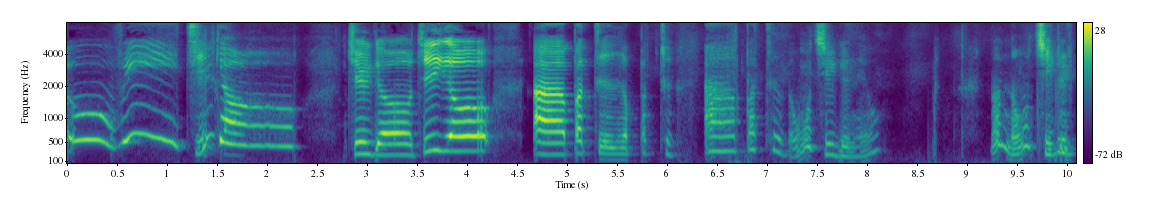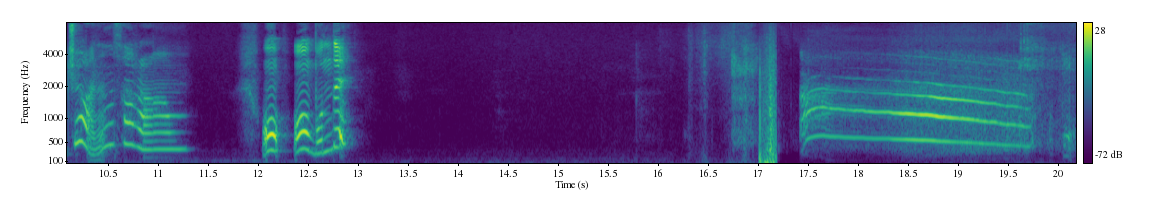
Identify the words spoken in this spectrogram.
우위! 즐겨! 즐겨, 즐겨! 아파트, 아파트, 아파트. 너무 즐기네요. 난 너무 즐길 줄 아는 사람. 어, 어, 뭔데? 아! 네.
